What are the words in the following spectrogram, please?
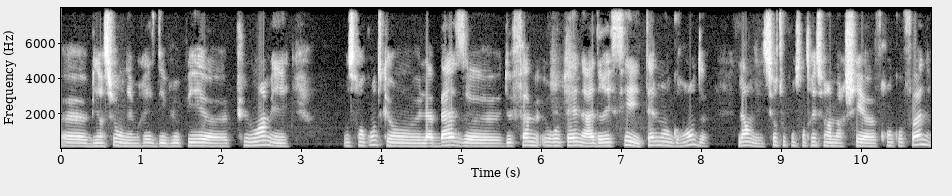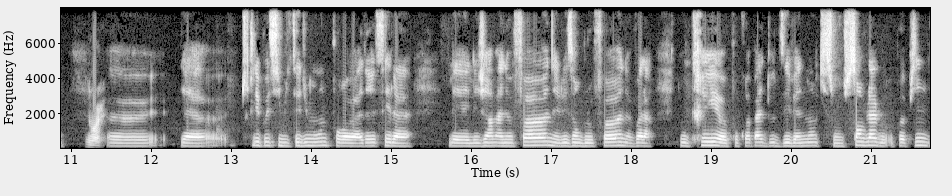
bien sûr, on aimerait se développer euh, plus loin, mais on se rend compte que euh, la base de femmes européennes à adresser est tellement grande. Là, on est surtout concentré sur un marché francophone. Il y a toutes les possibilités du monde pour adresser la, les, germanophones et les anglophones. Voilà. Donc, créer, pourquoi pas, d'autres événements qui sont semblables au pop-in,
